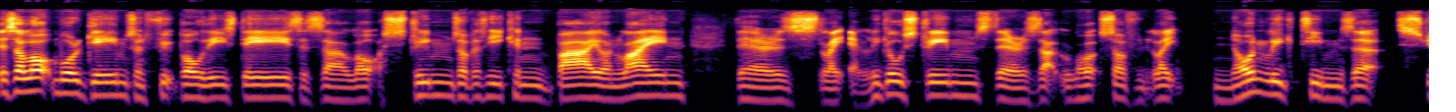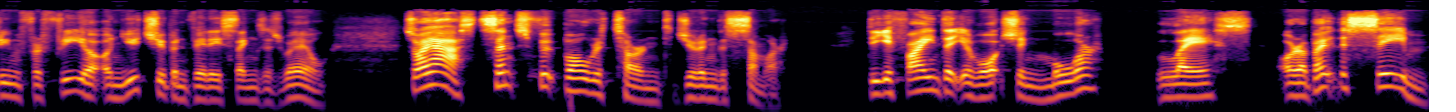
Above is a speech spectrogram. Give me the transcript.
there's a lot more games on football these days. There's a lot of streams obviously you can buy online. There's like illegal streams. There's uh, lots of like non-league teams that stream for free on YouTube and various things as well. So I asked, since football returned during the summer, do you find that you're watching more, less, or about the same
